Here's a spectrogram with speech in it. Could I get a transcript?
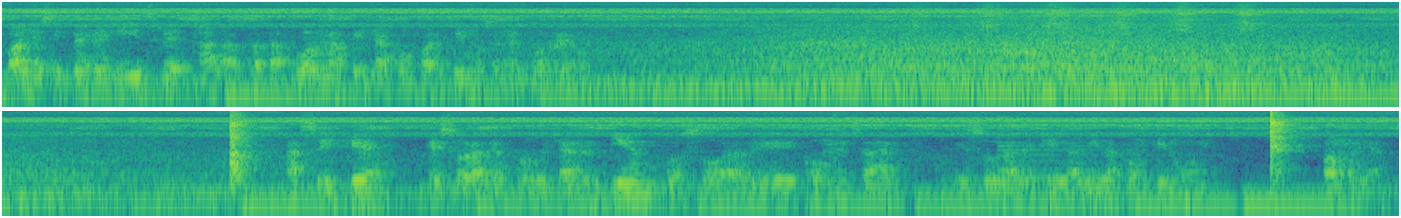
vayas y te registres a la plataforma que ya compartimos en el correo. Así que es hora de aprovechar el tiempo, es hora de comenzar, es hora de que la vida continúe. Vamos ya.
